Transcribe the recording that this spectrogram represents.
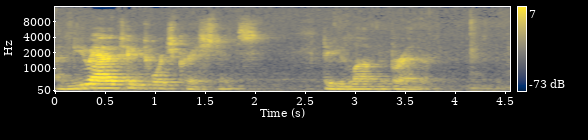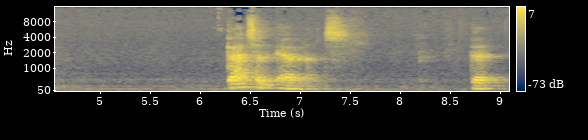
a new attitude towards Christians. Do you love the brethren? That's an evidence that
